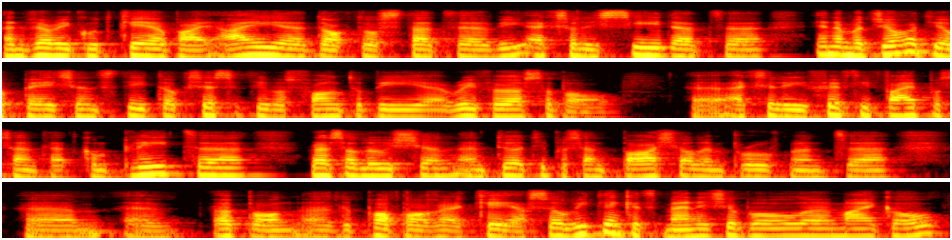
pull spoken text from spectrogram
and very good care by eye uh, doctors that uh, we actually see that uh, in a majority of patients, the toxicity was found to be reversible. actually, 55% had complete resolution and 30% partial improvement um, upon the proper care. So we think it's manageable, Michael.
